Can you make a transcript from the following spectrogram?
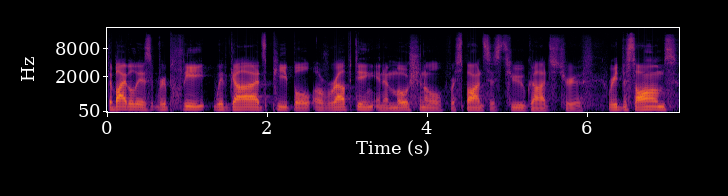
The Bible is replete with God's people erupting in emotional responses to God's truth. Read the Psalms,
